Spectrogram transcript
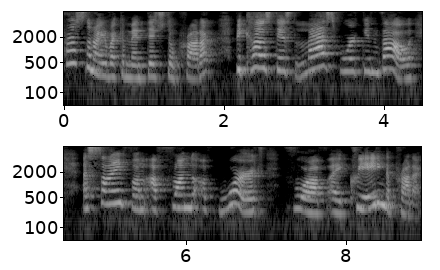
personally recommend digital product because there's less work involved aside from upfront of work for uh, creating the product.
